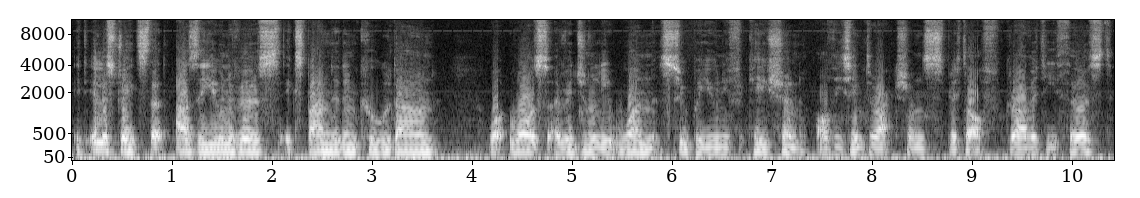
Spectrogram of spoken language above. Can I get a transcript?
It illustrates that as the universe expanded and cooled down, what was originally one super unification of these interactions split off gravity first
